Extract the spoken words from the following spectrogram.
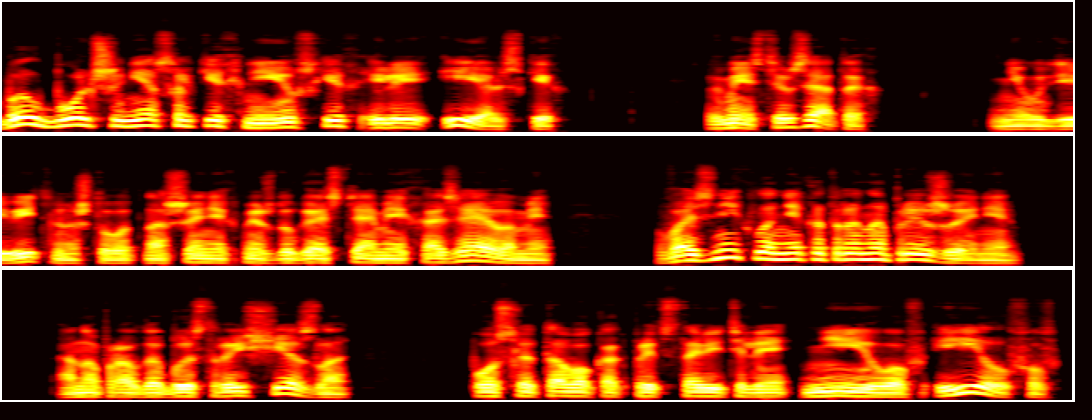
был больше нескольких ниевских или иельских, вместе взятых. Неудивительно, что в отношениях между гостями и хозяевами возникло некоторое напряжение. Оно, правда, быстро исчезло, после того, как представители Ниевов и Илфов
